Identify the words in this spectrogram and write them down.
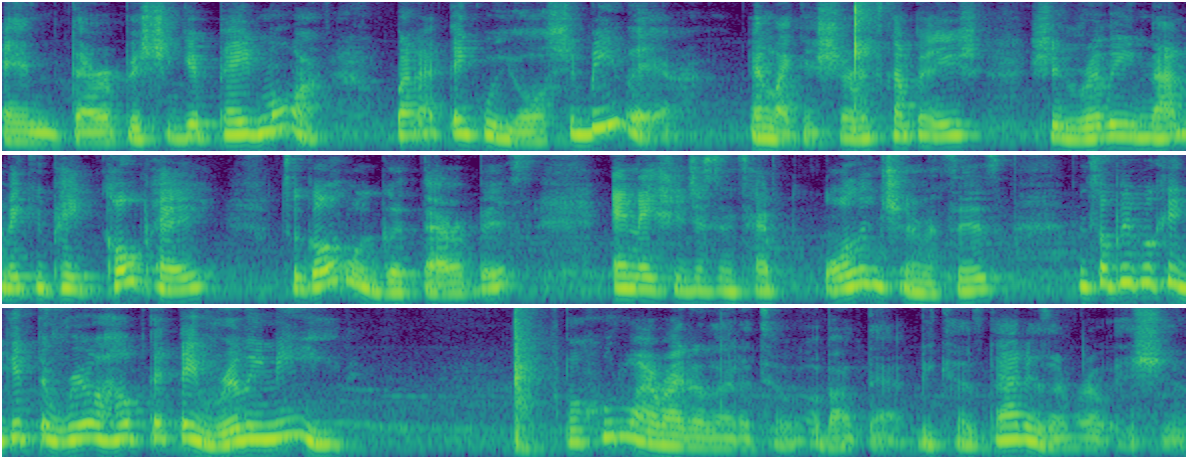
And therapists should get paid more. But I think we all should be there. And like insurance companies should really not make you pay copay to go to a good therapist. And they should just accept all insurances and so people can get the real help that they really need. But who do I write a letter to about that? Because that is a real issue.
